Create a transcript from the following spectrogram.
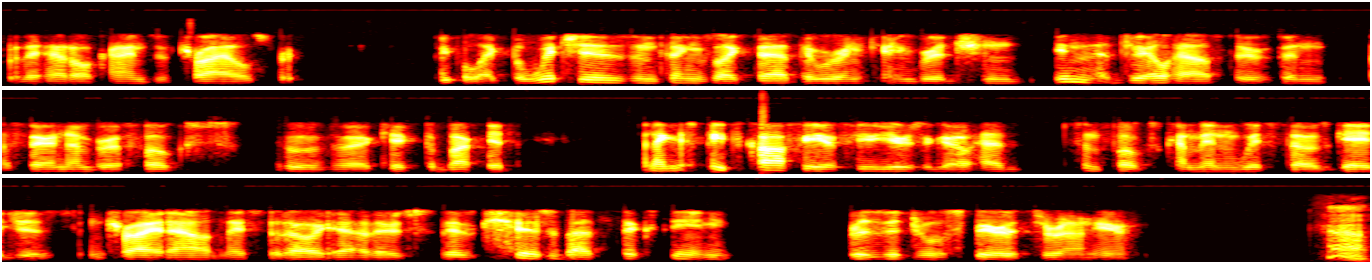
where they had all kinds of trials for people like the witches and things like that that were in Cambridge. And in that jailhouse, there have been a fair number of folks who've uh, kicked the bucket. And I guess Peet's Coffee a few years ago had some folks come in with those gauges and try it out, and they said, "Oh yeah, there's there's there's about 16 residual spirits around here." Huh.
